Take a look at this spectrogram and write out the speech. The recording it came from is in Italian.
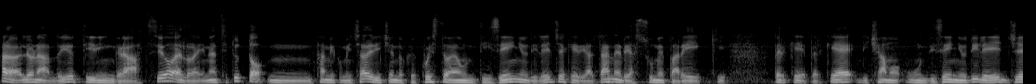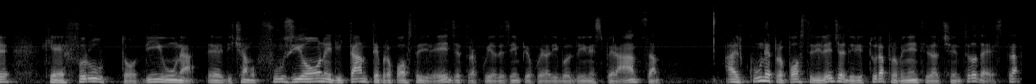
Allora, Leonardo, io ti ringrazio. Allora, innanzitutto mh, fammi cominciare dicendo che questo è un disegno di legge che in realtà ne riassume parecchi. Perché? Perché è diciamo, un disegno di legge che è frutto di una eh, diciamo, fusione di tante proposte di legge, tra cui ad esempio quella di Boldrini e Speranza, alcune proposte di legge addirittura provenienti dal centrodestra,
